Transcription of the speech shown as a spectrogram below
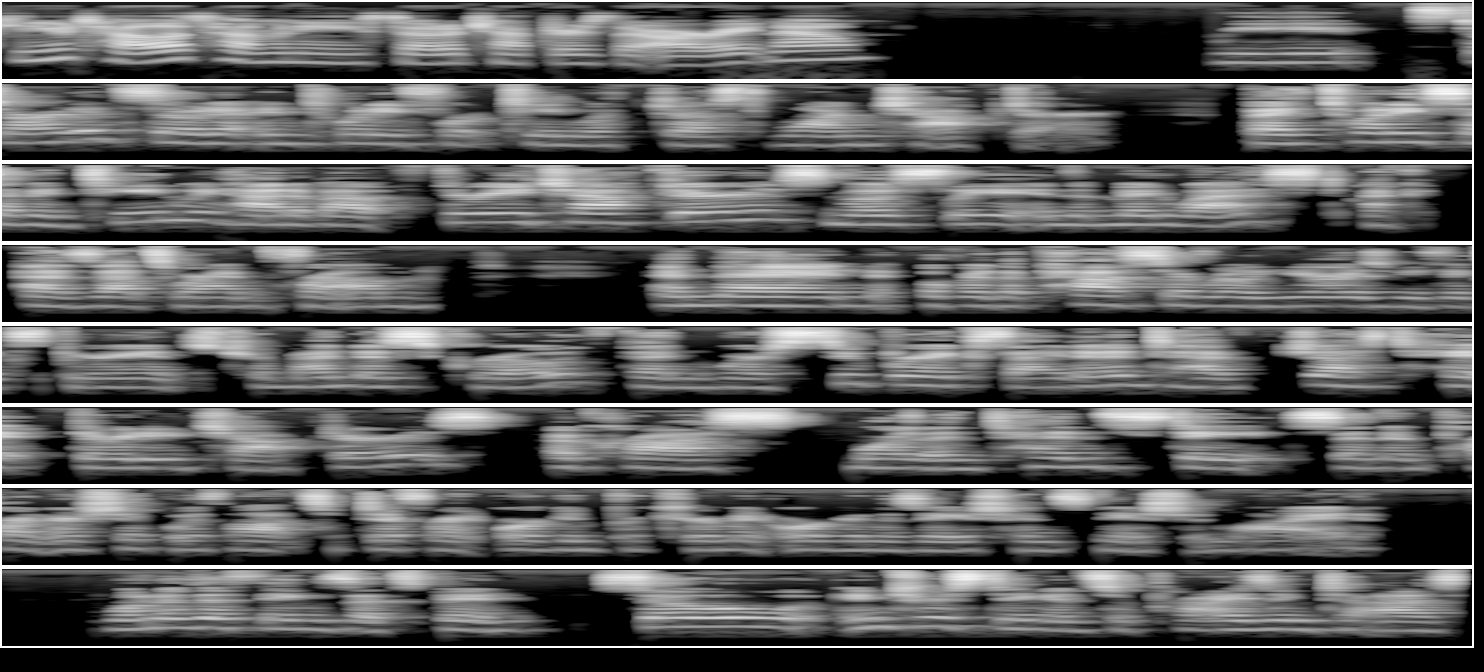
Can you tell us how many soda chapters there are right now? We started soda in 2014 with just one chapter. By 2017, we had about three chapters, mostly in the Midwest, as that's where I'm from. And then over the past several years, we've experienced tremendous growth, and we're super excited to have just hit 30 chapters across more than 10 states and in partnership with lots of different organ procurement organizations nationwide. One of the things that's been so interesting and surprising to us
